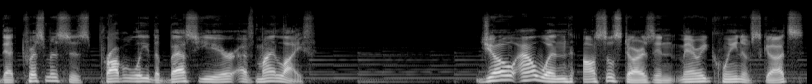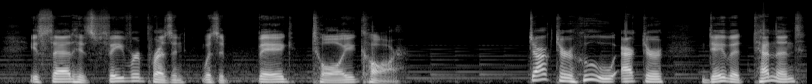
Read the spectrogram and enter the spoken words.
that Christmas is probably the best year of my life. Joe Alwyn also stars in Mary Queen of Scots. He said his favorite present was a big toy car. Doctor Who actor David Tennant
